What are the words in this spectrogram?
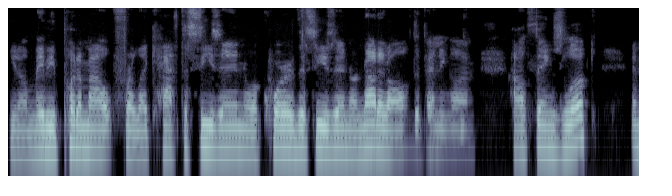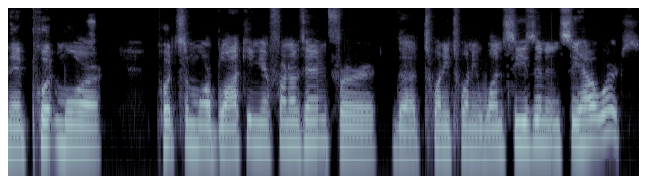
you know, maybe put them out for like half the season or a quarter of the season, or not at all, depending on how things look, and then put more. Put some more blocking in front of him for the 2021 season and see how it works.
